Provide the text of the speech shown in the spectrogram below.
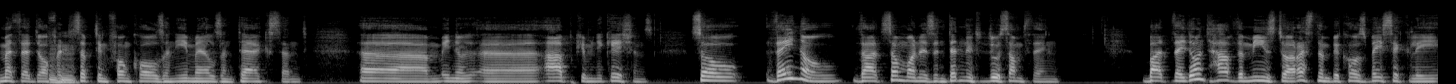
method of mm-hmm. intercepting phone calls and emails and texts and um, you know uh, app communications so they know that someone is intending to do something but they don't have the means to arrest them because basically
